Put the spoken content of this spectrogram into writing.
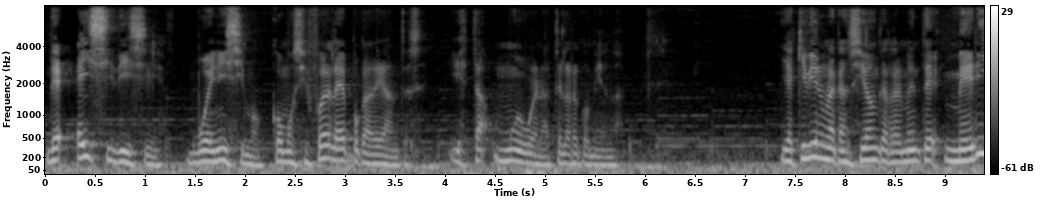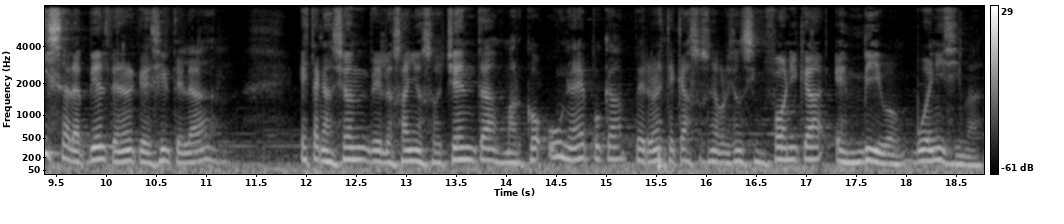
de ACDC. Buenísimo, como si fuera la época de antes. Y está muy buena, te la recomiendo. Y aquí viene una canción que realmente me eriza la piel tener que decírtela. Esta canción de los años 80 marcó una época, pero en este caso es una versión sinfónica en vivo, buenísima.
